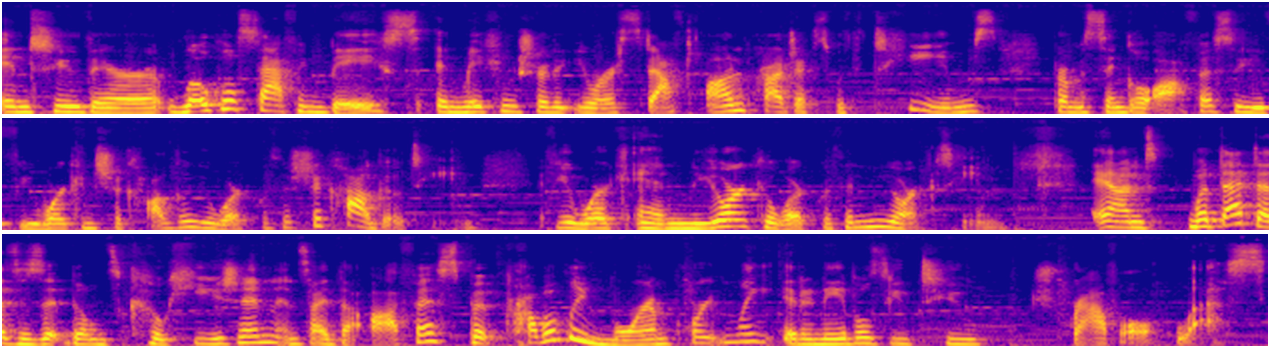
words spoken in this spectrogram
into their local staffing base and making sure that you are staffed on projects with teams from a single office. So if you work in Chicago, you work with a Chicago team. If you work in New York, you'll work with a New York team. And what that does is it builds cohesion inside the office, but probably more importantly, it enables you to travel less.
